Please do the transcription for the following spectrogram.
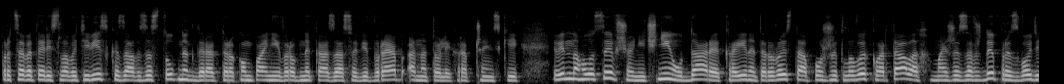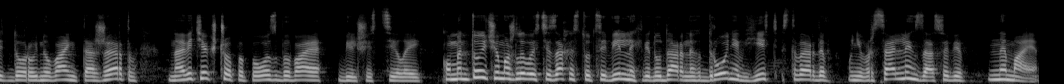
Про це в етері Слави ТІВІ сказав заступник директора компанії виробника засобів РЕБ Анатолій Храпчинський. Він наголосив, що нічні удари країни-терориста по житлових кварталах майже завжди призводять до руйнувань та жертв, навіть якщо ППО збиває більшість цілей. Коментуючи можливості захисту цивільних від ударних дронів, гість ствердив, універсальних засобів немає.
